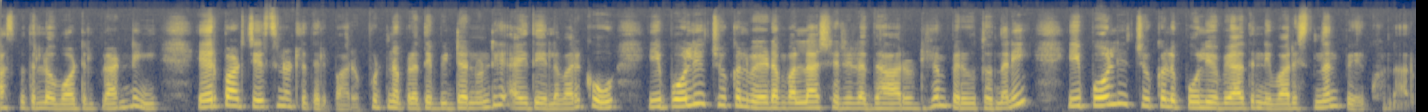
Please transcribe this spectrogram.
ఆసుపత్రిలో వాటర్ ప్లాంట్ని ఏర్పాటు చేసినట్లు తెలిపారు. పుట్టిన ప్రతి బిడ్డ నుండి ఐదేళ్ళ వరకు ఈ పోలియో చుక్కలు వేయడం వల్ల శరీర దారుఢ్యం పెరుగుతుంది. చేస్తుందని ఈ పోలియో చుక్కలు పోలియో వ్యాధిని నివారిస్తుందని పేర్కొన్నారు.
